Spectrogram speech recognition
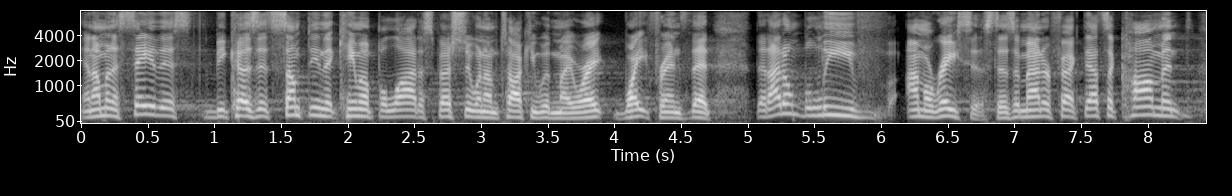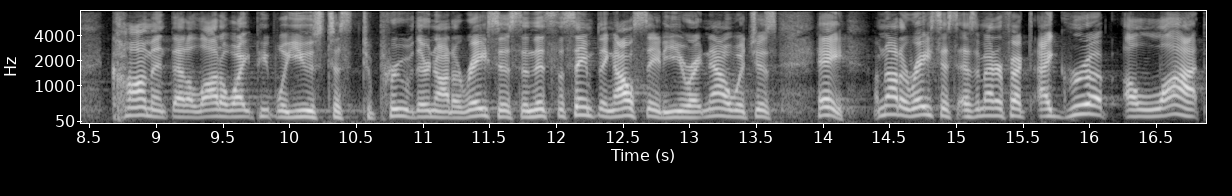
and I'm going to say this because it's something that came up a lot, especially when I'm talking with my white friends, that, that I don't believe I'm a racist. As a matter of fact, that's a common comment that a lot of white people use to, to prove they're not a racist. And it's the same thing I'll say to you right now, which is, hey, I'm not a racist. As a matter of fact, I grew up a lot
